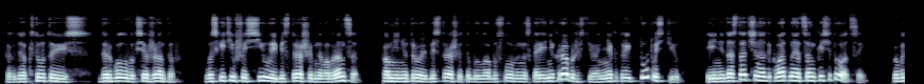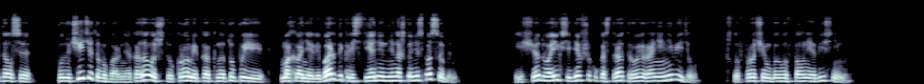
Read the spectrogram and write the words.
когда кто-то из дерголовых сержантов, восхитившись силой и бесстрашием новобранца, по мнению Троя, бесстрашие это было обусловлено скорее не храбростью, а некоторой тупостью и недостаточно адекватной оценкой ситуации, попытался подучить этого парня, оказалось, что кроме как на тупые махания алебарды, крестьянин ни на что не способен. Еще двоих сидевших у костра Трой ранее не видел, что, впрочем, было вполне объяснимо.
